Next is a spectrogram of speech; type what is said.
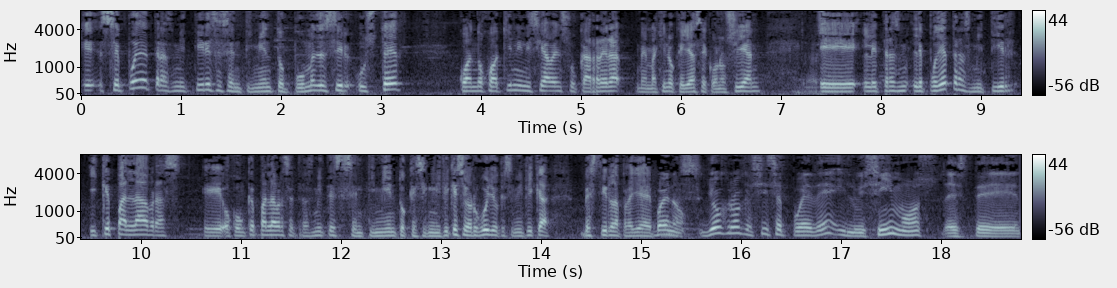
eh, ¿se puede transmitir ese sentimiento Puma? Es decir, usted, cuando Joaquín iniciaba en su carrera, me imagino que ya se conocían, eh, le, le podía transmitir y qué palabras eh, o con qué palabras se transmite ese sentimiento que significa ese orgullo que significa vestir la playa de Bueno, Pumas? yo creo que sí se puede y lo hicimos. Este,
